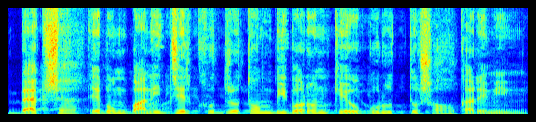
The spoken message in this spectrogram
ব্যবসা এবং বাণিজ্যের ক্ষুদ্রতম বিবরণকেও গুরুত্ব সহকারে নিন।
